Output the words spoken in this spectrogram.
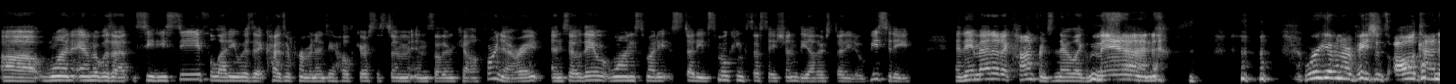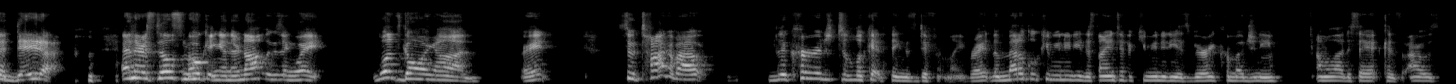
uh, one, Anda was at CDC, Felitti was at Kaiser Permanente Healthcare System in Southern California, right? And so they were, one studied, studied smoking cessation, the other studied obesity. And they met at a conference and they're like, man, we're giving our patients all kind of data and they're still smoking and they're not losing weight. What's going on, right? So talk about the courage to look at things differently, right? The medical community, the scientific community is very curmudgeony. I'm allowed to say it because I was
